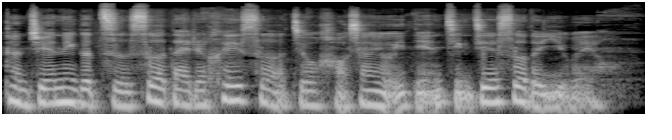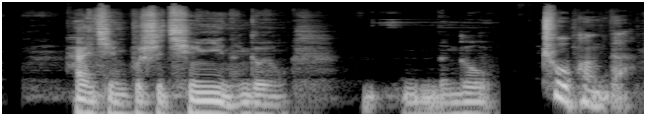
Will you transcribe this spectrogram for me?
感觉那个紫色带着黑色，就好像有一点警戒色的意味哦。爱情不是轻易能够能够触碰的。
